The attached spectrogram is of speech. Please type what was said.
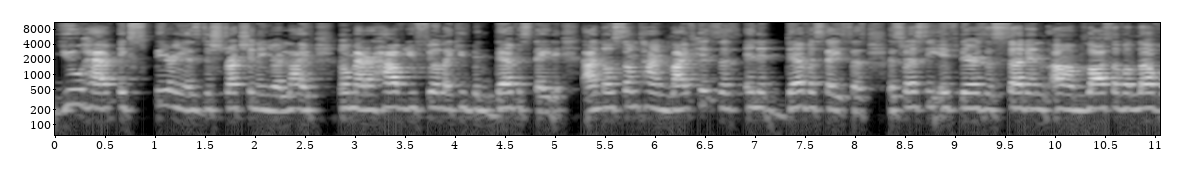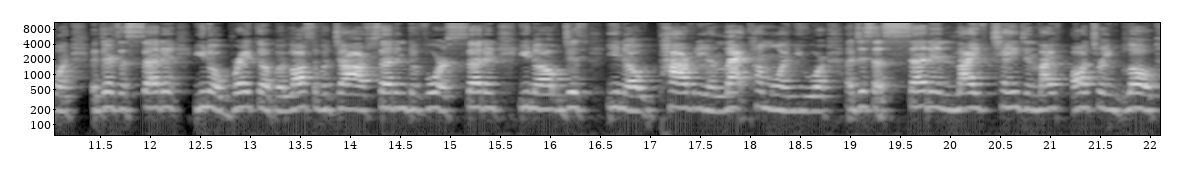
you have experienced destruction in your life, no matter how you feel like you've been devastated. I know sometimes life hits us and it devastates us, especially if there's a sudden um, loss of a loved one, if there's a sudden, you know, breakup, a loss of a job, sudden divorce, sudden, you know, just, you know, poverty and lack come on you, or uh, just a sudden life changing, life altering blow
